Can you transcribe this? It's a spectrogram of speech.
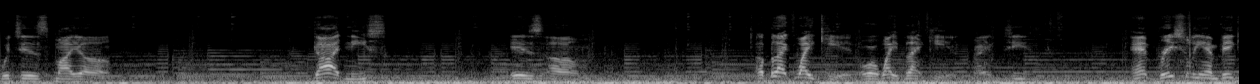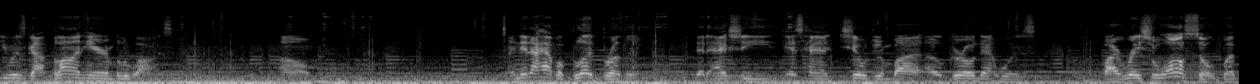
which is my uh, god niece, is um, a black white kid or a white black kid, right? She's racially ambiguous, got blonde hair and blue eyes. And then I have a blood brother that actually has had children by a girl that was biracial also, but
